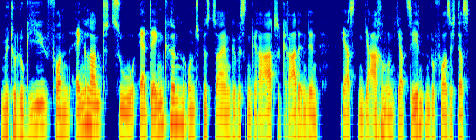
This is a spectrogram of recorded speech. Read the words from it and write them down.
Mythologie von England zu erdenken und bis zu einem gewissen Grad, gerade in den ersten Jahren und Jahrzehnten, bevor sich das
